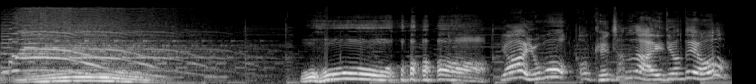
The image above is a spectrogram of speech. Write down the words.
오. 오호! 야, 요거 어, 괜찮은 아이디어인데요?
